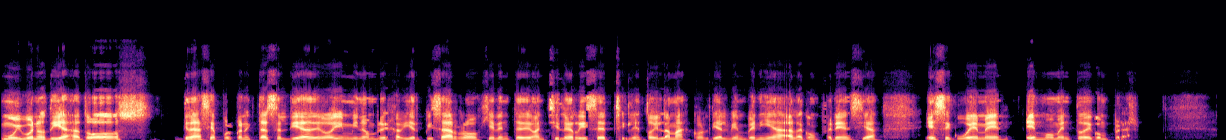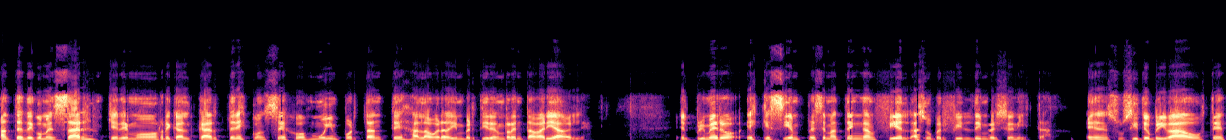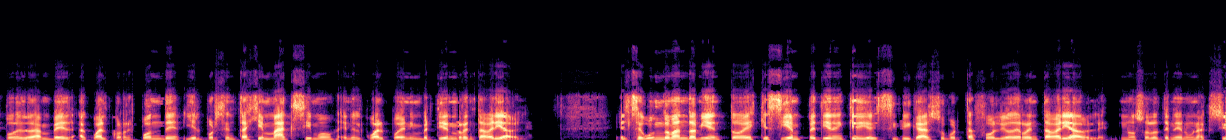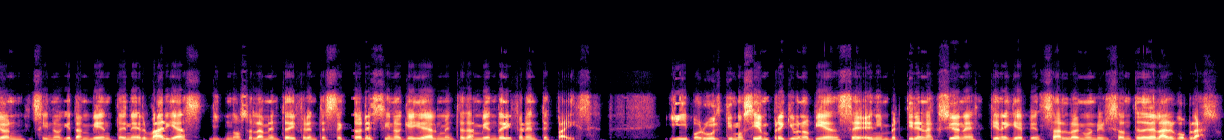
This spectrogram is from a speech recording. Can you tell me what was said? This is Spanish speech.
Muy buenos días a todos. Gracias por conectarse el día de hoy. Mi nombre es Javier Pizarro, gerente de Banchile Research y les doy la más cordial bienvenida a la conferencia SQM Es momento de comprar. Antes de comenzar, queremos recalcar tres consejos muy importantes a la hora de invertir en renta variable. El primero es que siempre se mantengan fiel a su perfil de inversionista. En su sitio privado ustedes podrán ver a cuál corresponde y el porcentaje máximo en el cual pueden invertir en renta variable. El segundo mandamiento es que siempre tienen que diversificar su portafolio de renta variable, no solo tener una acción, sino que también tener varias, no solamente de diferentes sectores, sino que idealmente también de diferentes países. Y por último, siempre que uno piense en invertir en acciones, tiene que pensarlo en un horizonte de largo plazo.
